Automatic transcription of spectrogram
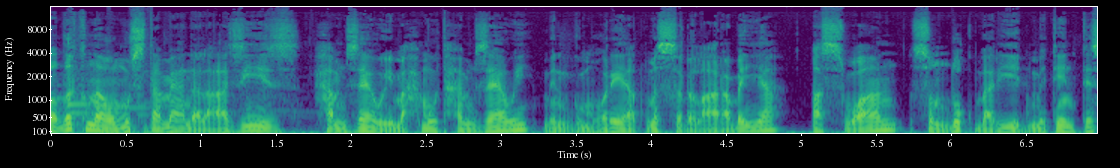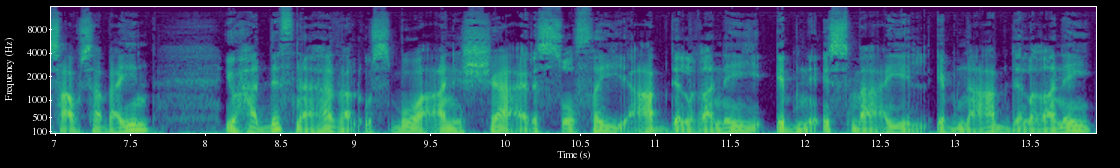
صديقنا ومستمعنا العزيز حمزاوي محمود حمزاوي من جمهورية مصر العربية أسوان صندوق بريد 279 يحدثنا هذا الأسبوع عن الشاعر الصوفي عبد الغني ابن إسماعيل ابن عبد الغني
